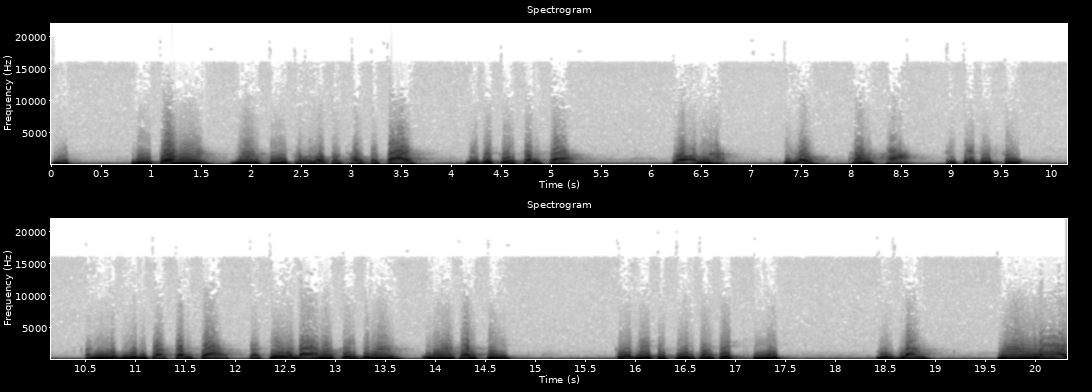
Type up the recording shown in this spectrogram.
เมื่อดูตอนนี้หน้าปีเขาเราก็เท่ากับตายอย่าไปเกิดสัมซาเพราะอำนาจที่เราท่านผ่าให้แก่พิสุขันมดบุญจากสัมซาจากเทวดามาเกิดเป็นหน้าอุณาท่านปีเกิดในตระกูลของเศรษฐีรูปร่างงายหลาย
